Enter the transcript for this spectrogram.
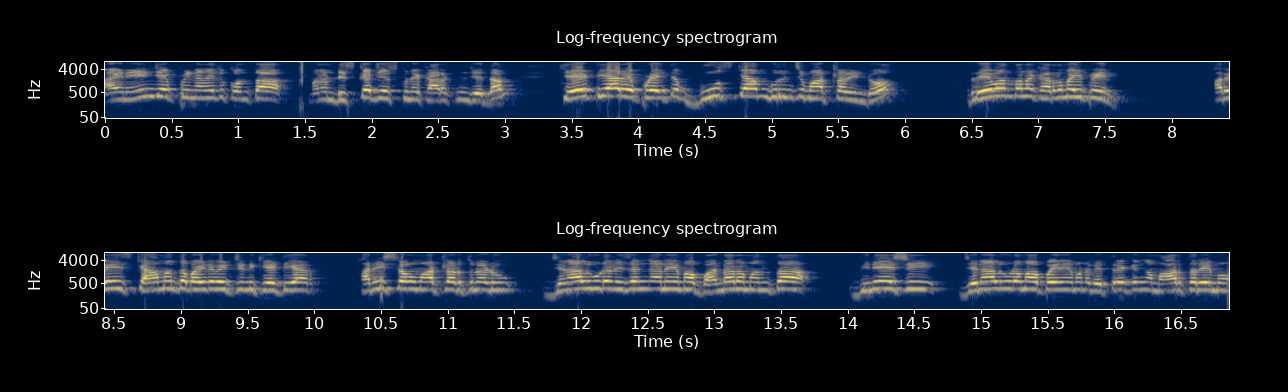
ఆయన ఏం చెప్పిండు అనేది కొంత మనం డిస్కస్ చేసుకునే కార్యక్రమం చేద్దాం. కేటీఆర్ ఎప్పుడైతే భూ స్కామ్ గురించి మాట్లాడిండో రేవంత్ నాకు అర్థమైపోయింది. అరే స్కామ్ అంతా బయట పెట్టిండు కేటీఆర్. హరీష్ రావు మాట్లాడుతున్నాడు. జనాలు కూడా నిజంగానే మా బండారం అంతా వినేసి జనాలు కూడా మా పైన ఏమైనా వ్యతిరేకంగా మారుతారేమో.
